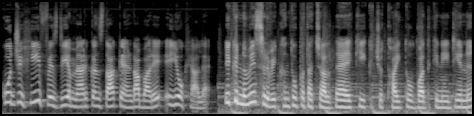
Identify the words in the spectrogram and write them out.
ਕੁਝ ਹੀ ਫੀਸਦੀ ਅਮਰੀਕਨਸ ਦਾ ਕੈਨੇਡਾ ਬਾਰੇ ਇਹੋ ਖਿਆਲ ਹੈ। ਇੱਕ ਨਵੇਂ ਸਰਵੇਖਣ ਤੋਂ ਪਤਾ ਚੱਲਦਾ ਹੈ ਕਿ ਇੱਕ ਚੌਥਾਈ ਤੋਂ ਵੱਧ ਕੈਨੇਡੀਅਨ,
